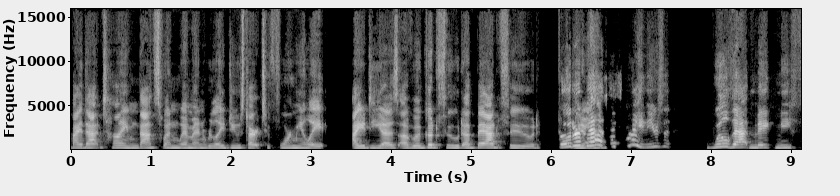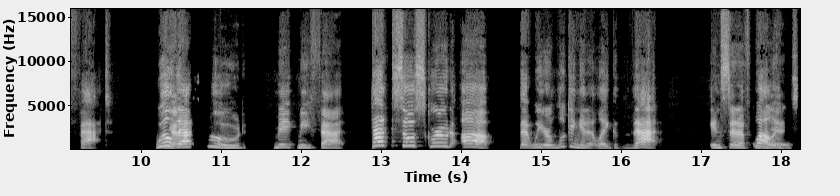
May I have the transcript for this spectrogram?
by that time, that's when women really do start to formulate ideas of a good food, a bad food. Good or know, bad. That's right. You're, will that make me fat? Will yeah. that food make me fat? That's so screwed up that we are looking at it like that instead of, well, it does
